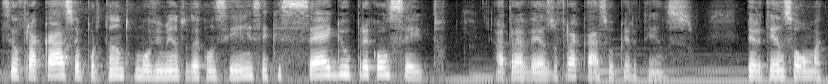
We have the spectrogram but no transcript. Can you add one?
Seu fracasso é, portanto, um movimento da consciência que segue o preconceito. Através do fracasso eu pertenço. Pertenço a uma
